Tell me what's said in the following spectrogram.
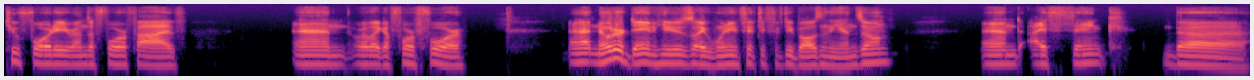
240, runs a 4'5, and or like a 4'4. And at Notre Dame, he was like winning 50-50 balls in the end zone. And I think the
